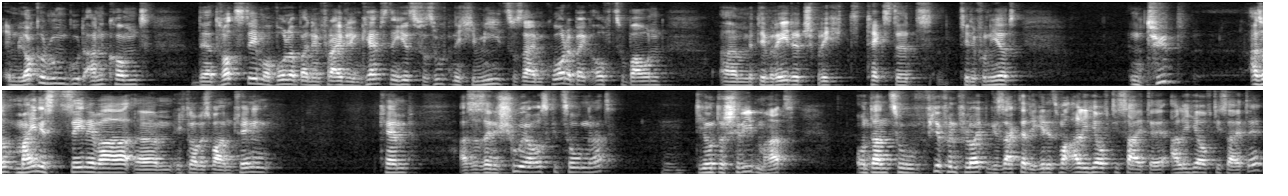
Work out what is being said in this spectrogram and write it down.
im Lockerroom gut ankommt, der trotzdem, obwohl er bei den freiwilligen Camps nicht ist, versucht, eine Chemie zu seinem Quarterback aufzubauen, äh, mit dem redet, spricht, textet, telefoniert. Ein Typ, also meine Szene war, ähm, ich glaube, es war im Training Camp, als er seine Schuhe ausgezogen hat, die unterschrieben hat und dann zu vier, fünf Leuten gesagt hat, ihr geht jetzt mal alle hier auf die Seite, alle hier auf die Seite.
